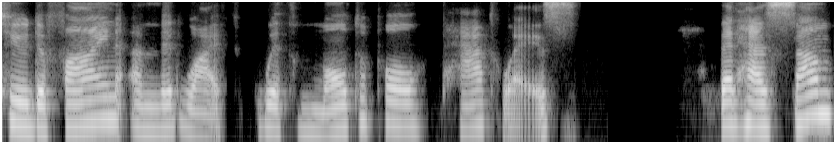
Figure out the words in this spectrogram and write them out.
to define a midwife with multiple pathways that has some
